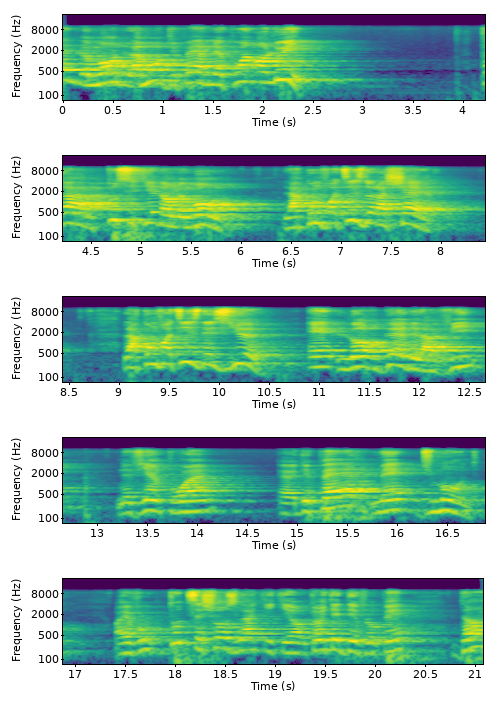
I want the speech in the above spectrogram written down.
aime le monde, l'amour du Père n'est point en lui. Car tout ce qui est dans le monde, la convoitise de la chair, la convoitise des yeux et l'orgueil de la vie ne vient point euh, du Père, mais du monde. Voyez-vous, toutes ces choses-là qui, ont, été développées dans,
